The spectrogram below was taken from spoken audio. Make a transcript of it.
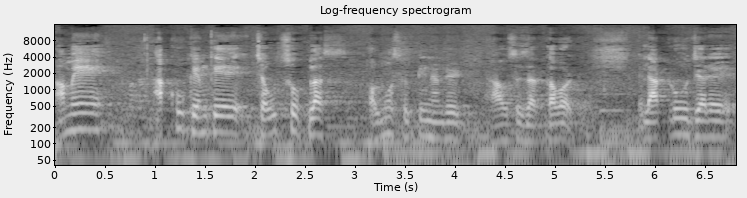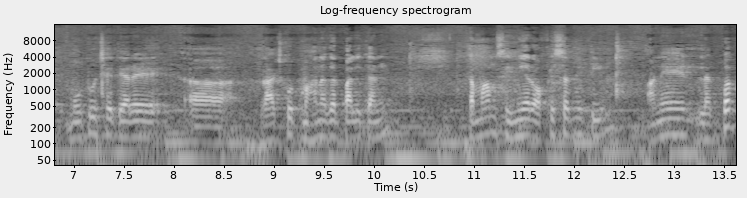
અમે આખું કેમ કે ચૌદસો plus almost fifteen hundred houses are covered એટલે આટલું જ્યારે મોટું છે ત્યારે રાજકોટ મહાનગરપાલિકાની તમામ સિનિયર ઓફિસરની ટીમ અને લગભગ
